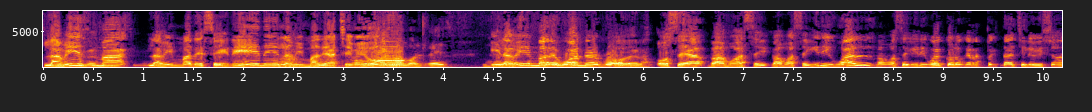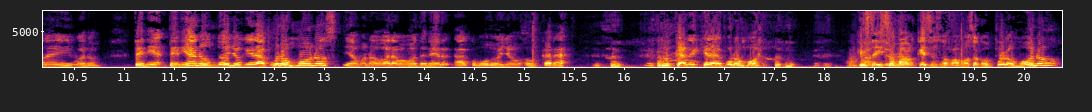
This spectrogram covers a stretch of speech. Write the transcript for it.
La misma, la misma de CNN, la misma de HBO y la misma de Warner Brothers. O sea, vamos a seguir, vamos a seguir igual, vamos a seguir igual con lo que respecta a televisión ahí. Bueno, tenía, tenían un dueño que era puros monos, y bueno, ahora vamos a tener a, como dueño a un canal, un canal que era de puros monos, que se hizo, que se hizo famoso con puros monos.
